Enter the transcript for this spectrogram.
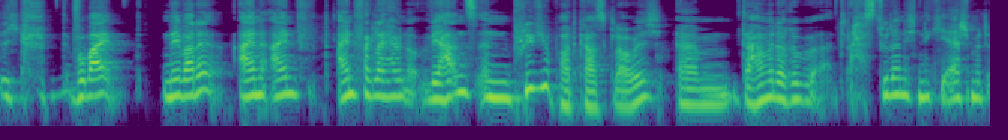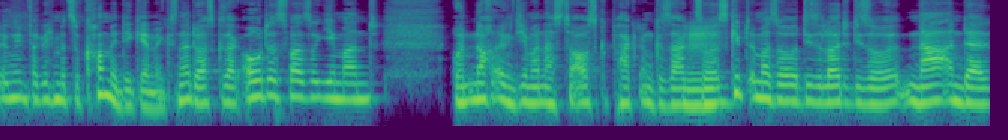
Ich, wobei, nee, warte, ein, ein, ein Vergleich haben wir noch. Wir hatten es im Preview-Podcast, glaube ich. Ähm, da haben wir darüber, hast du da nicht Nikki Ash mit irgendwem verglichen mit so Comedy-Gimmicks, ne? Du hast gesagt, oh, das war so jemand und noch irgendjemand hast du ausgepackt und gesagt, Mhm. so, es gibt immer so diese Leute, die so nah an der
